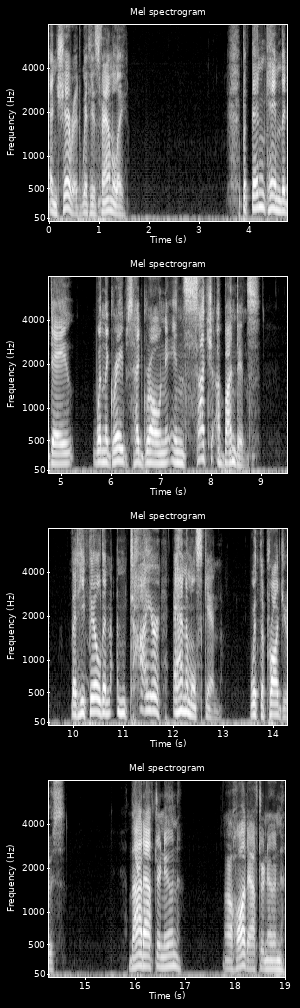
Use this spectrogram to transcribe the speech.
and share it with his family. But then came the day when the grapes had grown in such abundance that he filled an entire animal skin with the produce. That afternoon, a hot afternoon,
